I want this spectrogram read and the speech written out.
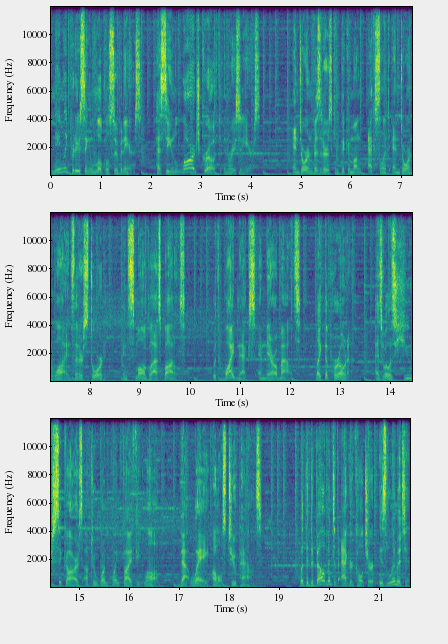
namely producing local souvenirs, has seen large growth in recent years. Andorran visitors can pick among excellent Andorran wines that are stored in small glass bottles, with wide necks and narrow mouths, like the Perona, as well as huge cigars up to 1.5 feet long that weigh almost 2 pounds. But the development of agriculture is limited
